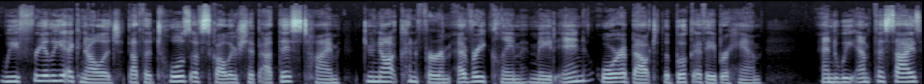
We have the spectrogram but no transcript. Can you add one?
We freely acknowledge that the tools of scholarship at this time do not confirm every claim made in or about the Book of Abraham, and we emphasize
